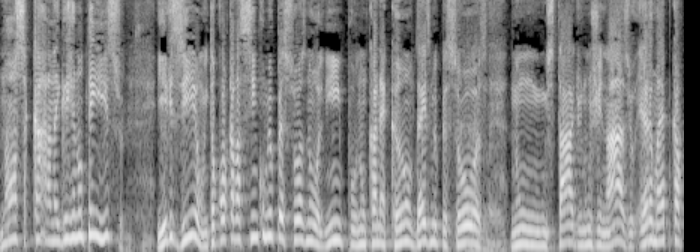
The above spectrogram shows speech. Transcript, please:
Nossa, cara, na igreja não tem isso. E eles iam. Então colocava 5 mil pessoas no Olimpo, num Canecão, 10 mil pessoas, num estádio, num ginásio. Era uma época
